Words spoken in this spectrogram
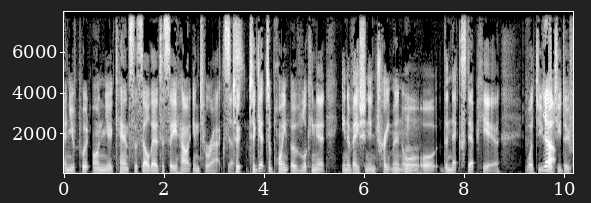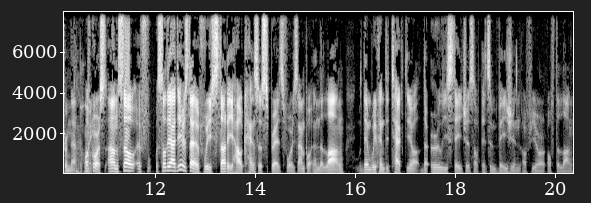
and you've put on your cancer cell there to see how it interacts. Yes. To to get to point of looking at innovation in treatment or, Mm. or the next step here. What do you Yeah. what do you do from that point? Of course. Um, so if so, the idea is that if we study how cancer spreads, for example, in the lung, then we can detect you know the early stages of its invasion of your of the lung,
